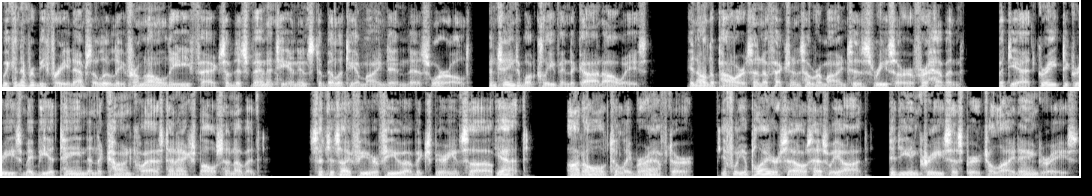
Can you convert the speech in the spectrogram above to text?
we can never be freed absolutely from all the effects of this vanity and instability of mind in this world, unchangeable cleaving to God always. In all the powers and affections of our minds is reserved for heaven, but yet great degrees may be attained in the conquest and expulsion of it, such as I fear few have experience of. Yet ought all to labor after, if we apply ourselves as we ought, did he increase his spiritual light and grace.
